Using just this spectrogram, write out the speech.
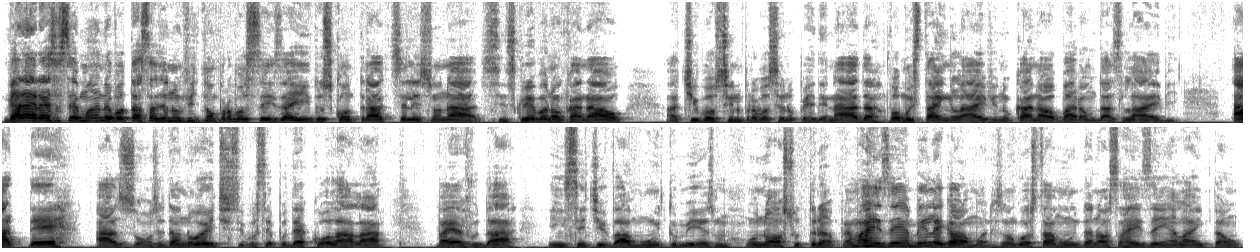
Galera, essa semana eu vou estar fazendo um vídeo então para vocês aí dos contratos selecionados. Se inscreva no canal, ativa o sino para você não perder nada. Vamos estar em live no canal Barão das Lives até às 11 da noite. Se você puder colar lá, vai ajudar e incentivar muito mesmo o nosso trampo. É uma resenha bem legal, mano. Vocês vão gostar muito da nossa resenha lá, então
